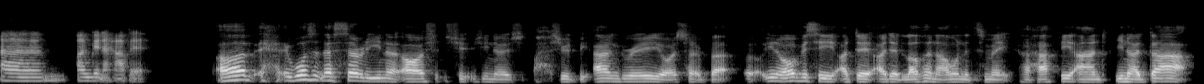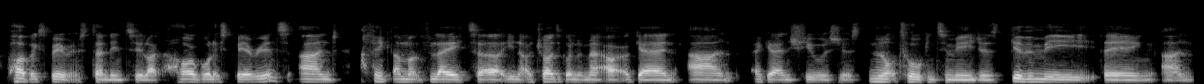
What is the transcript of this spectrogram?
um, I'm going to have it. Um, it wasn't necessarily, you know, oh, she, she you know, she, would be angry or so, but uh, you know, obviously, I did, I did love her, and I wanted to make her happy, and you know, that pub experience turned into like a horrible experience, and I think a month later, you know, I tried to go on a night out again, and again, she was just not talking to me, just giving me thing, and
